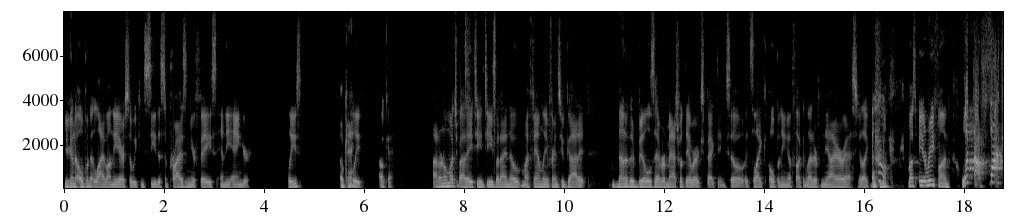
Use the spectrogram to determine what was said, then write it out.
you're going to open it live on the air so we can see the surprise in your face and the anger. Please. Okay. Please. Okay. I don't know much about AT&T, but I know my family and friends who got it. None of their bills ever match what they were expecting. So it's like opening a fucking letter from the IRS. You're like, oh, must be a refund. What the fuck?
